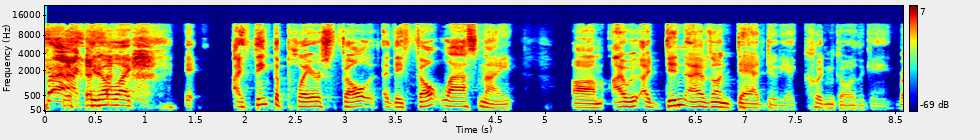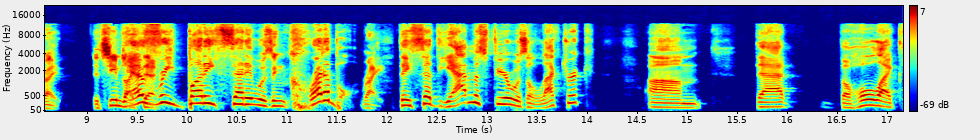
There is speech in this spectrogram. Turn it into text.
back, you know, like it, I think the players felt they felt last night. Um, I was I didn't I was on dad duty. I couldn't go to the game. Right. It seemed like that. Everybody said it was incredible. Right. They said the atmosphere was electric. Um, that the whole like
